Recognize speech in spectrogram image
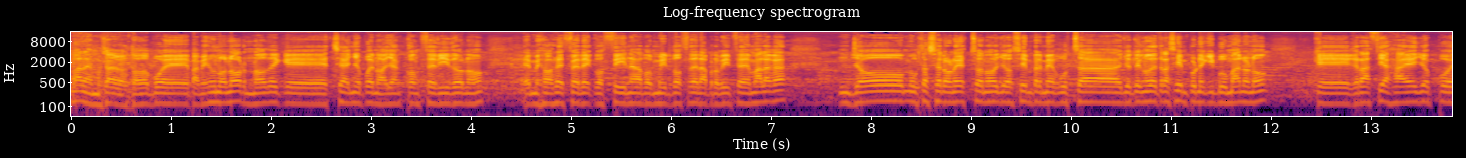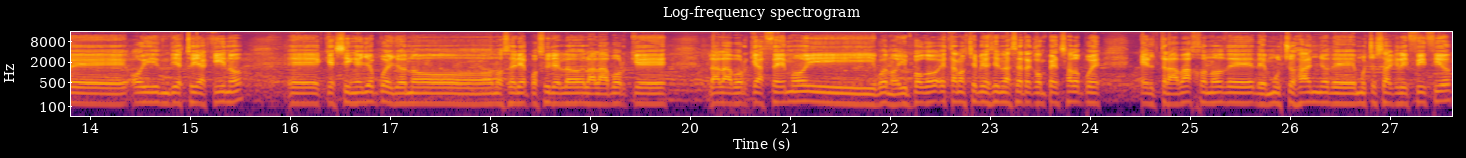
Vale, muchas gracias. Todo pues para mí es un honor, ¿no? De que este año pues nos hayan concedido, ¿no? El mejor jefe de cocina 2012 de la provincia de Málaga. Yo me gusta ser honesto, ¿no? Yo siempre me gusta, yo tengo detrás siempre un equipo humano, ¿no? Que gracias a ellos pues hoy en día estoy aquí, ¿no? Eh, que sin ellos pues yo no, no sería posible la, la, labor que la labor que hacemos y bueno y poco esta noche viene a ser recompensado pues el trabajo ¿no? de, de, muchos años de muchos sacrificios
